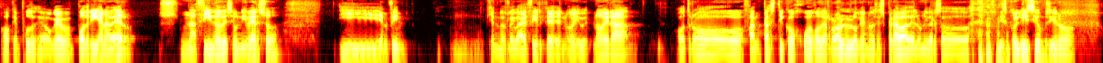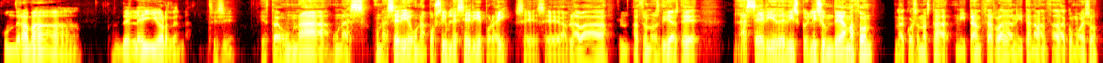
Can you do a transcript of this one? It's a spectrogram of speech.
o que, que podrían haber nacido de ese universo. Y, en fin, mm, ¿quién nos lo iba a decir? Que no, no era otro fantástico juego de rol lo que nos esperaba del universo Disco Elysium, sino un drama de ley y orden. Sí, sí. Y está una, una, una serie, una posible serie por ahí. Se, se, hablaba mm. hace unos días de la serie de Disco Elysium de Amazon. La cosa no está ni tan cerrada ni tan avanzada como eso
